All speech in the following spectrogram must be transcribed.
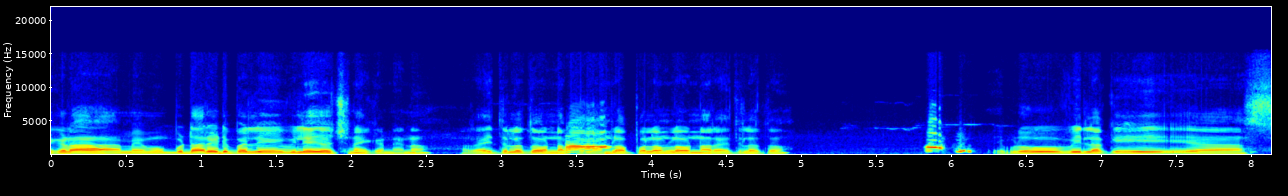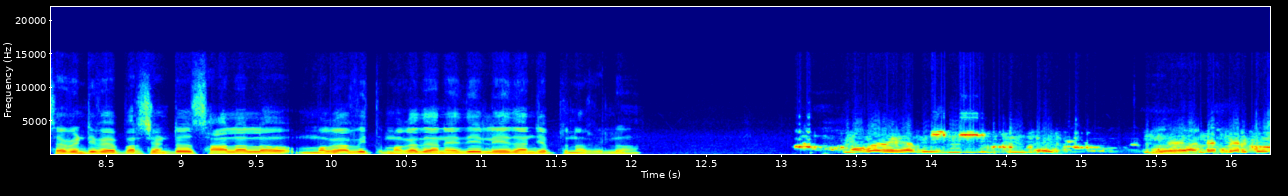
ఇక్కడ మేము బుడ్డారెడ్డిపల్లి విలేజ్ వచ్చిన ఇక్కడ నేను. రైతులతో ఉన్న పొలంలో పొలంలో ఉన్న రైతులతో. ఇప్పుడు వీళ్ళకి సెవెంటీ ఫైవ్ పర్సెంట్ సాలాల్లో మగ విత్ మగది అనేది లేదని చెప్తున్నారు వీళ్ళు. అంటే బెరుకులు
